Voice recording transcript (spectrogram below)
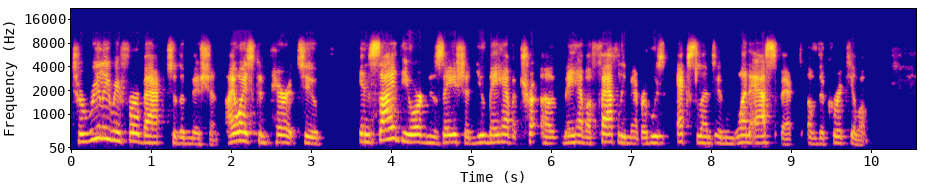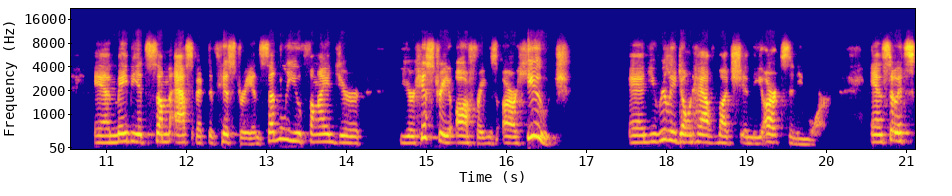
to really refer back to the mission. I always compare it to inside the organization, you may have a tr- uh, may have a faculty member who's excellent in one aspect of the curriculum, and maybe it's some aspect of history, and suddenly you find your your history offerings are huge, and you really don't have much in the arts anymore. And so it's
